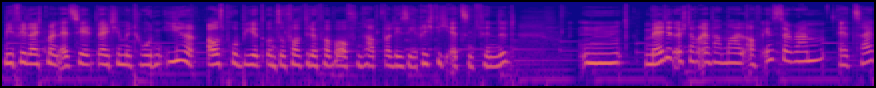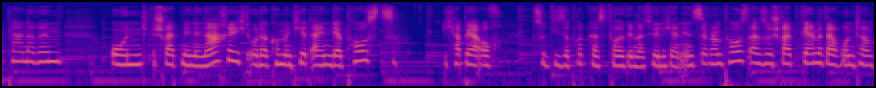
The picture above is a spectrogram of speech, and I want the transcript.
mir vielleicht mal erzählt, welche Methoden ihr ausprobiert und sofort wieder verworfen habt, weil ihr sie richtig ätzend findet. Mm, meldet euch doch einfach mal auf Instagram, Zeitplanerin, und schreibt mir eine Nachricht oder kommentiert einen der Posts. Ich habe ja auch zu dieser Podcast-Folge natürlich einen Instagram-Post. Also schreibt gerne darunter,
